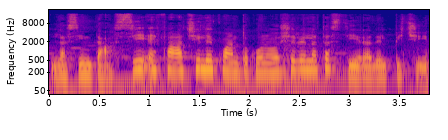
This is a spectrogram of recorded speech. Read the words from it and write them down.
La sintassi è facile quanto conoscere la tastiera del PC.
